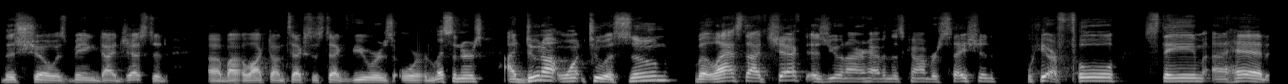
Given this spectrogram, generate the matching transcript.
This show is being digested uh, by Locked On Texas Tech viewers or listeners. I do not want to assume, but last I checked, as you and I are having this conversation, we are full steam ahead.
